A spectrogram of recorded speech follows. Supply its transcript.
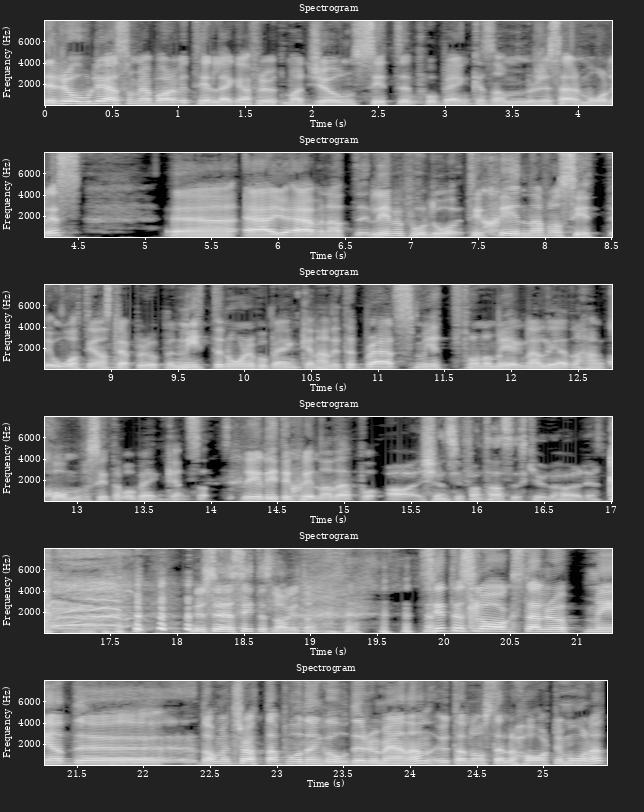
Det roliga som jag bara vill tillägga, förutom att Jones sitter på bänken som reservmålis, eh, är ju även att Liverpool då, till skillnad från City, återigen släpper upp en 19-åring på bänken. Han heter Brad Smith från de egna leden. Han kommer få sitta på bänken. Så det är lite skillnad där på. Ja, det känns ju fantastiskt kul att höra det. Hur ser Citys lag ut då? Citys lag ställer upp med, eh, de är trötta på den gode rumänen, utan de ställer hårt i målet.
